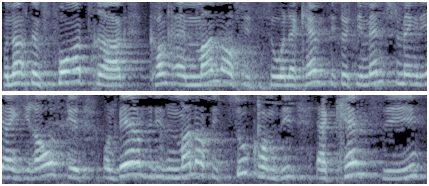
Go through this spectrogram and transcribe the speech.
Und nach dem Vortrag kommt ein Mann auf sie zu und er kämpft sich durch die Menschenmenge, die eigentlich rausgeht. Und während sie diesen Mann auf sich zukommen sieht, erkennt sie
